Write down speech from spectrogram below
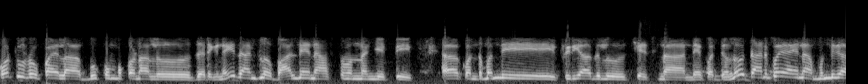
కోట్ల రూపాయల భూ కుంభకోణాలు జరిగినాయి. దాంట్లో బాలినేని హస్తం ఉందని చెప్పి కొంతమంది ఫిర్యాదులు చేసిన నేపథ్యంలో దానిపై ఆయన ముందుగా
